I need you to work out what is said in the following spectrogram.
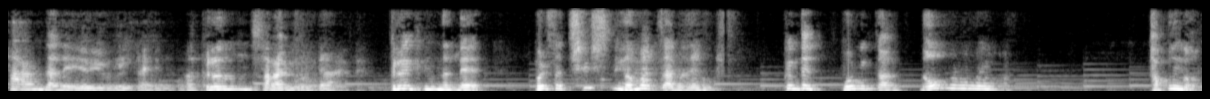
사람단의 여유를 가지고 그런 사람입니다. 그렇게 했는데 벌써 70이 넘었잖아요. 근데 보니까 너무 바쁜 거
